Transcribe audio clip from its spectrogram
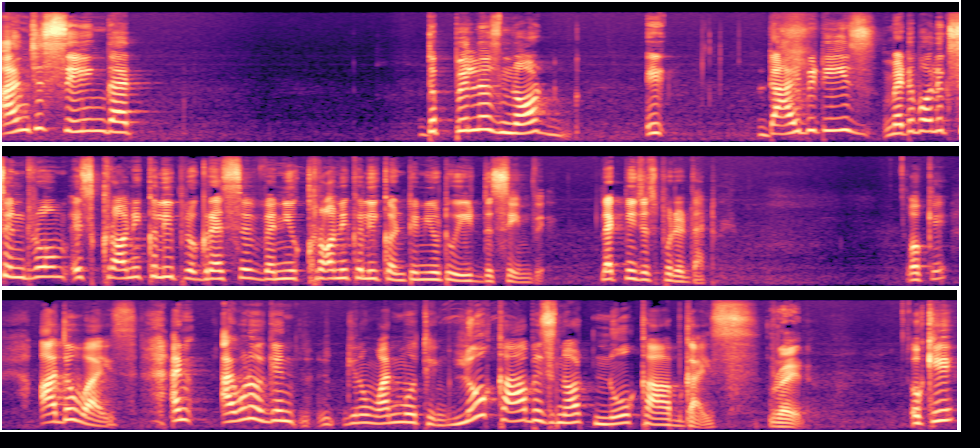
I'm just saying that the pill is not. Diabetes, metabolic syndrome is chronically progressive when you chronically continue to eat the same way. Let me just put it that way. Okay. Otherwise, and I want to again, you know, one more thing. Low carb is not no carb, guys. Right. Okay.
